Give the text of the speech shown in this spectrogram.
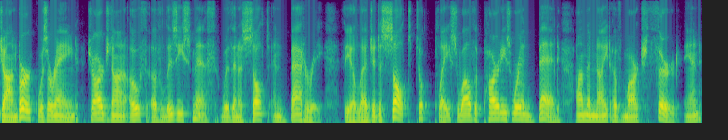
John Burke was arraigned, charged on oath of Lizzie Smith with an assault and battery. The alleged assault took place while the parties were in bed on the night of March 3rd and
